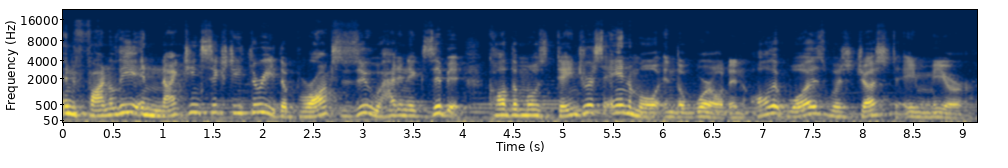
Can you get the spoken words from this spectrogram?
And finally, in 1963, the Bronx Zoo had an exhibit called the most dangerous animal in the world, and all it was was just a mirror.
